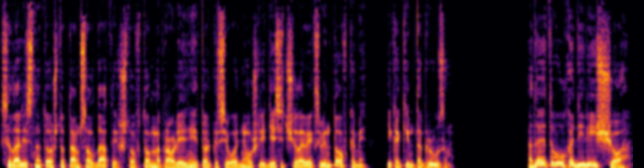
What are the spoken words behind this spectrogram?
Ссылались на то, что там солдаты, что в том направлении только сегодня ушли десять человек с винтовками и каким-то грузом. А до этого уходили еще.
